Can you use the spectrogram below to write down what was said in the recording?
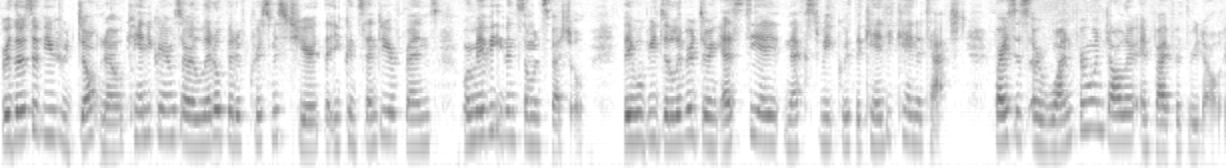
For those of you who don't know, candy grams are a little bit of Christmas cheer that you can send to your friends or maybe even someone special. They will be delivered during STA next week with a candy cane attached. Prices are 1 for $1 and 5 for $3.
